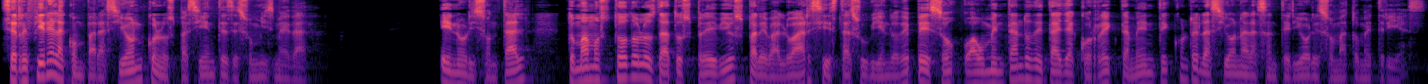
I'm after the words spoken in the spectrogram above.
Se refiere a la comparación con los pacientes de su misma edad. En horizontal, tomamos todos los datos previos para evaluar si está subiendo de peso o aumentando de talla correctamente con relación a las anteriores somatometrías.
